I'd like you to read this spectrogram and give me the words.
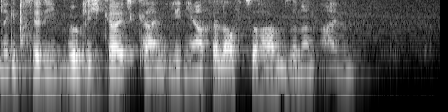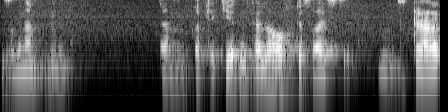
Da gibt es ja die Möglichkeit, keinen Linearverlauf zu haben, sondern einen sogenannten ähm, reflektierten Verlauf. Das heißt, da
